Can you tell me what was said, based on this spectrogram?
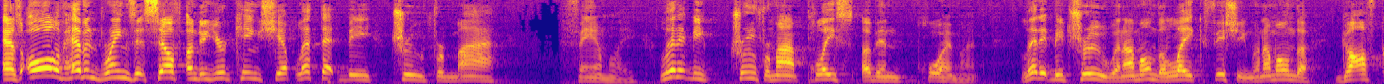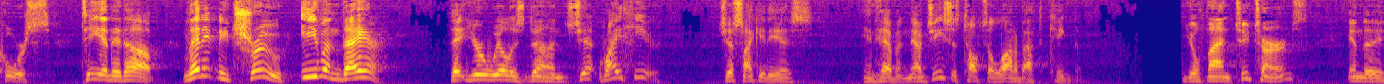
As all of heaven brings itself under your kingship, let that be true for my family. Let it be true for my place of employment. Let it be true when I'm on the lake fishing, when I'm on the golf course teeing it up. Let it be true even there that your will is done right here just like it is in heaven. Now, Jesus talks a lot about the kingdom. You'll find two terms in the,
